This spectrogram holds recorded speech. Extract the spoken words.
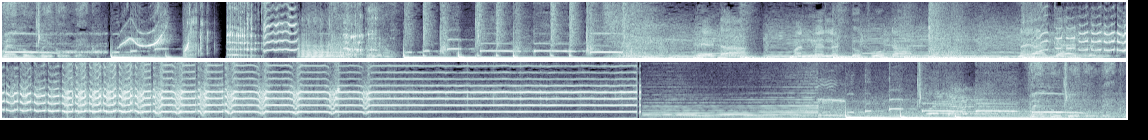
Wiggle, wiggle, मन में लड्डू फूटा नया Cadbury Wiggle, wiggle, wiggle.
